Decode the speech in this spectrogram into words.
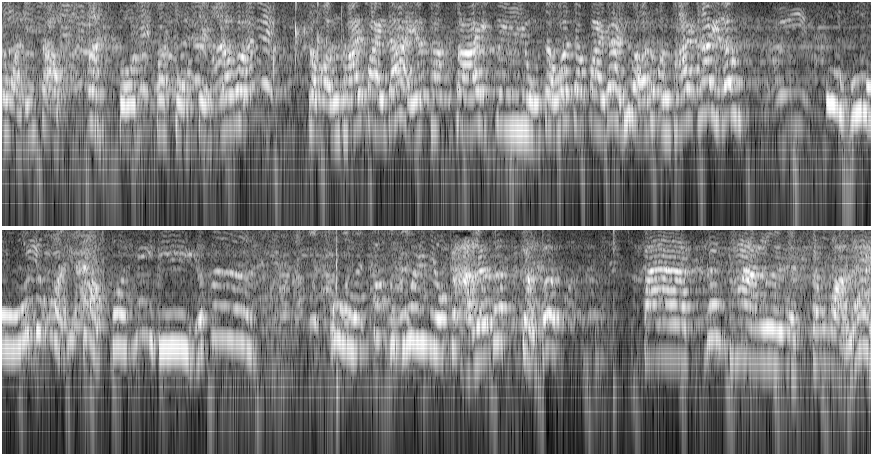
จังหวะนี้จับโดนประกบติดแล้วก็จังหวะสุดท้ายไปได้ครับทางซ้ายปีอยู่แต่ว่าจะไปได้หรือเปล่าจังหวะสุดท้ายให้แล้ว โอ้โหจังหวะที่จับบอลไม่ดีครับมาโอ้โหต้องสักครู่ที่มีโอกาสเลยถ้าเกิดว่าปาดเล่นทางเลยเนี่ยจังหวะแรก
